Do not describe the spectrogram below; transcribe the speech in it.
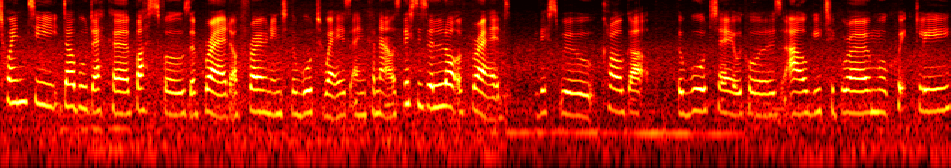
20 double decker busfuls of bread are thrown into the waterways and canals. This is a lot of bread. This will clog up the water, it will cause algae to grow more quickly.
